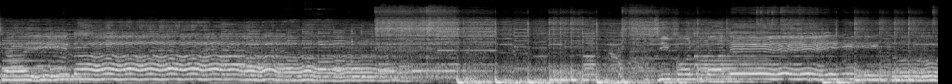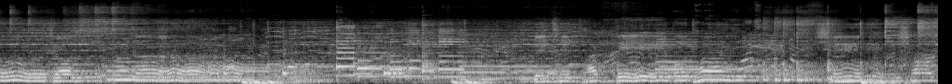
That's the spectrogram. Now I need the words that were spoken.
চাই না। জীবন মানে তো যন্ত্রণা। বেঁচে থাকতে বোধ সে সব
